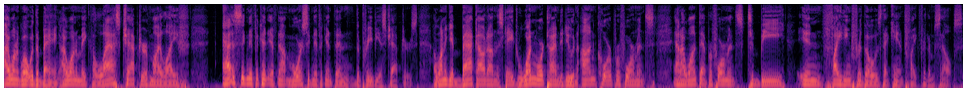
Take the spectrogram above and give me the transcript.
I want to go out with a bang. I want to make the last chapter of my life as significant, if not more significant, than the previous chapters. I want to get back out on the stage one more time to do an encore performance, and I want that performance to be in fighting for those that can't fight for themselves.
